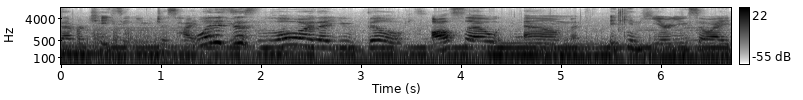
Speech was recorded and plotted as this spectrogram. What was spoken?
ever chasing you, just hide. What is here. this lore that you built? Also, um, it can hear you, so I,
